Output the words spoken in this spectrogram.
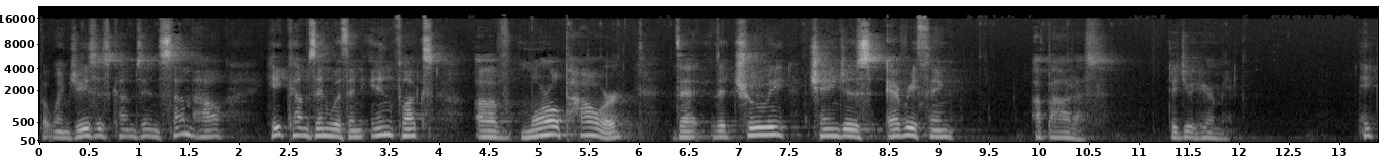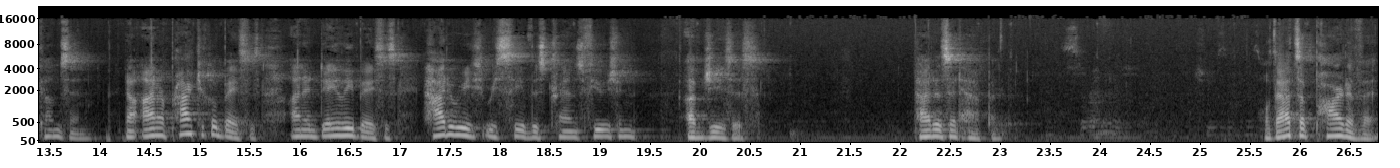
But when Jesus comes in, somehow he comes in with an influx of moral power that, that truly changes everything about us. Did you hear me? He comes in. Now, on a practical basis, on a daily basis, how do we receive this transfusion of Jesus? How does it happen? Well, that's a part of it.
